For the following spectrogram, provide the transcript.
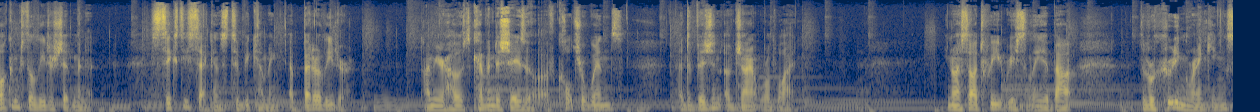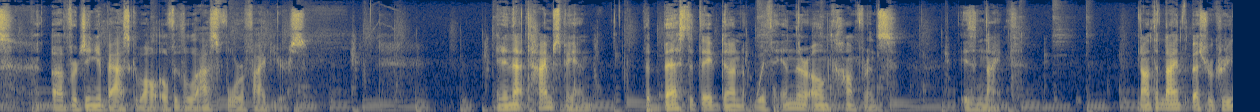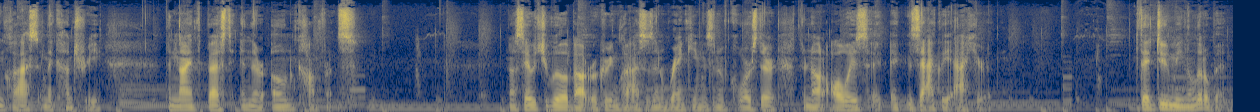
Welcome to the Leadership Minute 60 seconds to becoming a better leader. I'm your host, Kevin DeShazo of Culture Wins, a division of Giant Worldwide. You know, I saw a tweet recently about the recruiting rankings of Virginia basketball over the last four or five years. And in that time span, the best that they've done within their own conference is ninth. Not the ninth best recruiting class in the country, the ninth best in their own conference. Now, say what you will about recruiting classes and rankings, and of course, they're, they're not always exactly accurate. But they do mean a little bit.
